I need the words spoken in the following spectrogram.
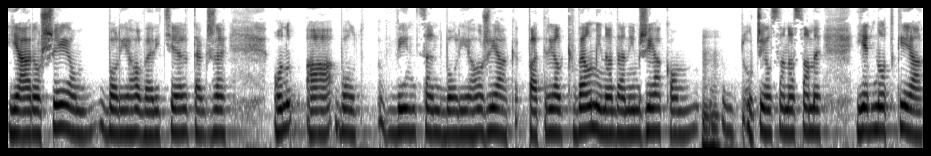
Jaroši, on bol jeho veriteľ, takže on a bol, Vincent bol jeho žiak, patril k veľmi nadaným žiakom. Mm-hmm. Učil sa na same jednotky a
